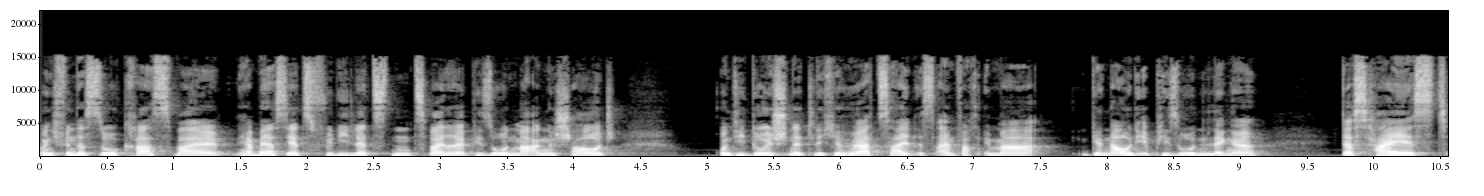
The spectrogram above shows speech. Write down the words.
Und ich finde das so krass, weil ich habe mir das jetzt für die letzten zwei, drei Episoden mal angeschaut und die durchschnittliche Hörzeit ist einfach immer genau die Episodenlänge. Das heißt,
